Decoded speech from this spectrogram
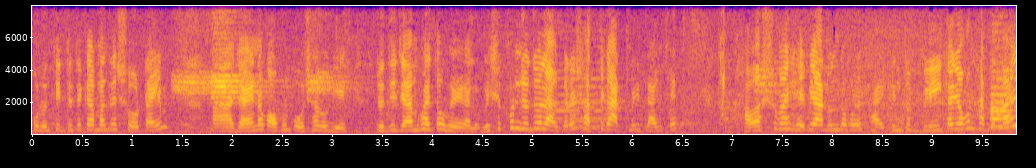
পনেরো তিনটে থেকে আমাদের শো টাইম জানি না কখন পৌঁছাবো গিয়ে। যদি জ্যাম হয় তো হয়ে গেল। বেশিক্ষণ যদিও লাগবে না, সাত থেকে আট মিনিট লাগছে। খাওয়ার সময় হেভি আনন্দ করে খাই, কিন্তু বিলটা যখন হাতে পাই,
